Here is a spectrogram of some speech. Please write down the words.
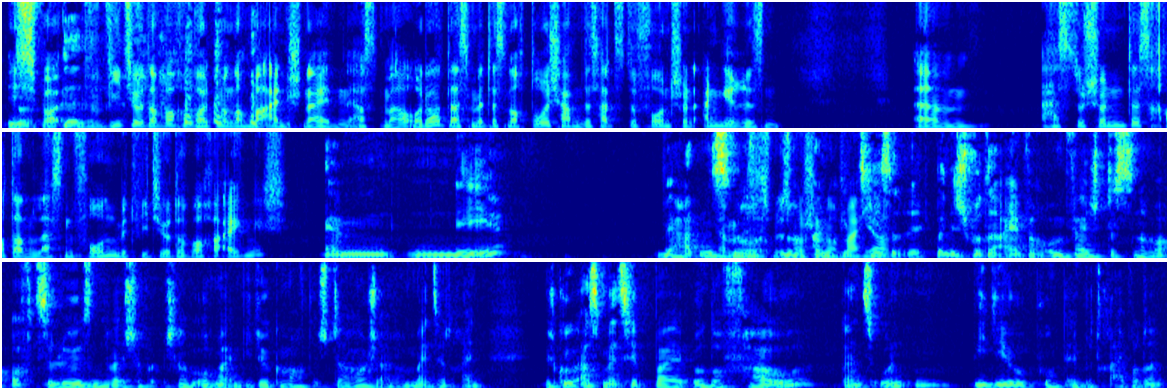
ich, Video der Woche wollten wir nochmal anschneiden erstmal, oder? Dass wir das noch durchhaben. Das hattest du vorhin schon angerissen. Ähm, hast du schon das rattern lassen vorhin mit Video der Woche eigentlich? Ähm, nee. Wir hatten es Ja, nur, das müssen wir nur schon noch angeteasert und ich würde einfach, um vielleicht das nochmal aufzulösen, weil ich habe ich hab auch mal ein Video gemacht, ich, da haue ich einfach meins mit rein. Ich gucke erstmal jetzt hier bei unter V ganz unten, video.mp3, warte.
